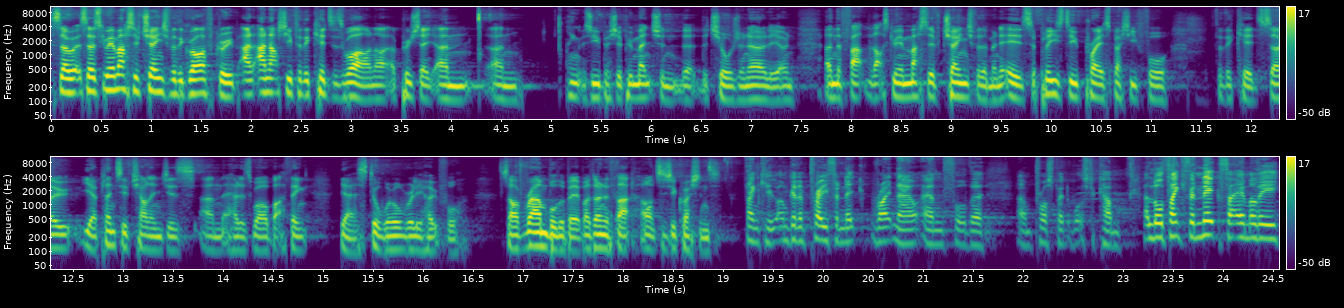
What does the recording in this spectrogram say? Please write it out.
So, so it's going to be a massive change for the Graft group and, and actually for the kids as well. And I appreciate um, um, I think it was you, Bishop, who mentioned the, the children earlier and, and the fact that that's going to be a massive change for them, and it is. So please do pray, especially for, for the kids. So, yeah, plenty of challenges um, ahead as well, but I think, yeah, still, we're all really hopeful. So I've rambled a bit, but I don't know if that answers your questions. Thank you. I'm going to pray for Nick right now and for the um, prospect of what's to come. And Lord, thank you for Nick, for Emily,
